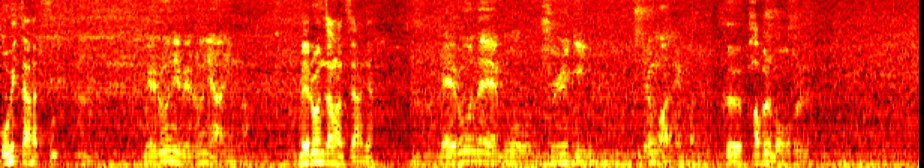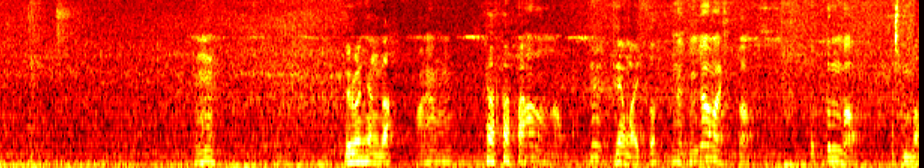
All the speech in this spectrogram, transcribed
오이장아찌? 응. 메론이 메론이 아닌가? 메론 장아찌 아니야? 메론의 뭐 줄기 이런 거 아닐까? 그 밥을 먹어볼래? 응. 메론 향 나? 아니 응. 하나도 안 나. 그냥 맛있어? 근데 진짜 맛있다. 볶음밥. 금방?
